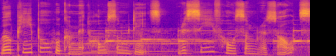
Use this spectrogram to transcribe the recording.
Will people who commit wholesome deeds receive wholesome results?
